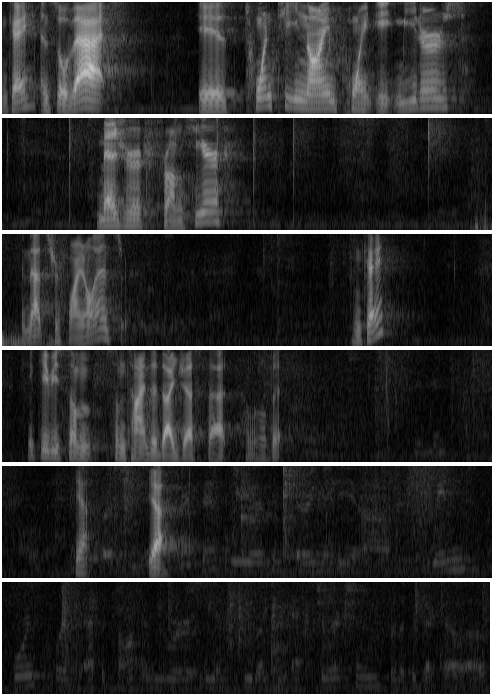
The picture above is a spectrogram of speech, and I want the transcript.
Okay, and so that is 29.8 meters measured from here. And that's your final answer. Okay? Let me give you some, some time to digest that a little bit. Yeah. Yeah. For example, we were considering maybe um, wind force, like at the top, and we were we have to do like the x direction for the projectile of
